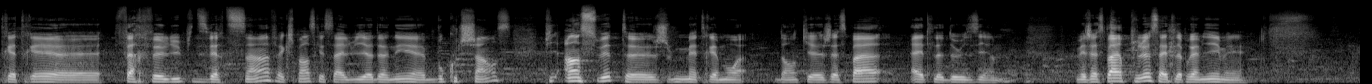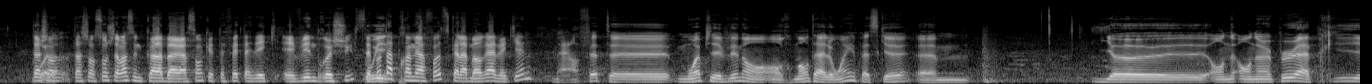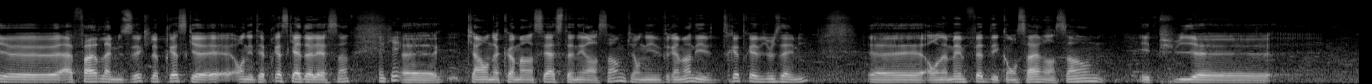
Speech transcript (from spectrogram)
très, très euh, farfelu puis divertissant. Fait que je pense que ça lui a donné euh, beaucoup de chance. Puis ensuite, euh, je mettrais moi. Donc, j'espère être le deuxième. Mais j'espère plus être le premier, mais Ta, Voilà. chan- ta chanson, justement, c'est une collaboration que tu as faite avec Evelyne Brochu. C'était Oui. pas ta première fois que tu collaborais avec elle? Ben, en fait, euh, moi et Evelyne, on, on remonte à loin parce que euh, il a- on, on a un peu appris euh, à faire de la musique. Là, presque, on était presque adolescents euh, quand on a commencé à se tenir ensemble. Puis on est vraiment des très, très vieux amis. Euh, on a même fait des concerts ensemble. Et puis,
